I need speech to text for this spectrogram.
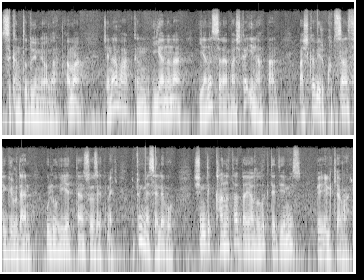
sıkıntı duymuyorlardı. Ama Cenab-ı Hakk'ın yanına yanı sıra başka ilahtan, başka bir kutsal figürden, uluhiyetten söz etmek. Bütün mesele bu. Şimdi kanıta dayalılık dediğimiz bir ilke var.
